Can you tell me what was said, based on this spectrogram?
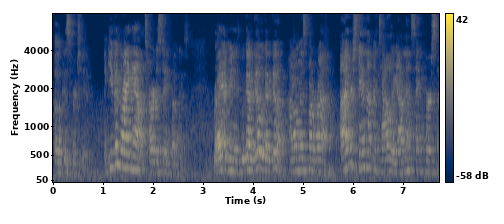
focus for two. Like even right now, it's hard to stay focused, right? I mean, we gotta go, we gotta go. I don't miss my run. I understand that mentality. I'm that same person.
